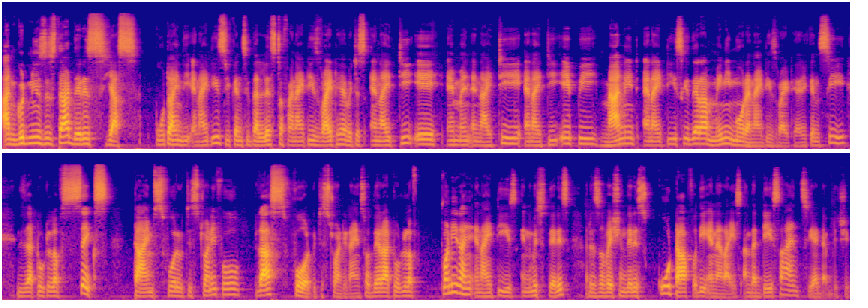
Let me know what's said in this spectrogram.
And good news is that there is, yes, quota in the NITs. You can see the list of NITs right here, which is NITA, MNNIT, NITAP, MANIT, NITC. There are many more NITs right here. You can see these are total of 6 times 4, which is 24, plus 4, which is 29. So, there are total of 29 NITs in which there is reservation, there is quota for the NRIs and the DASA and CIWG.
